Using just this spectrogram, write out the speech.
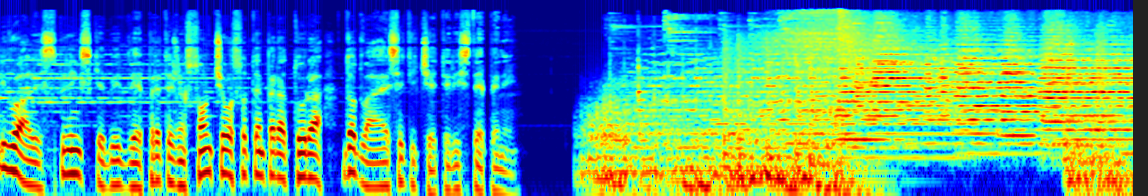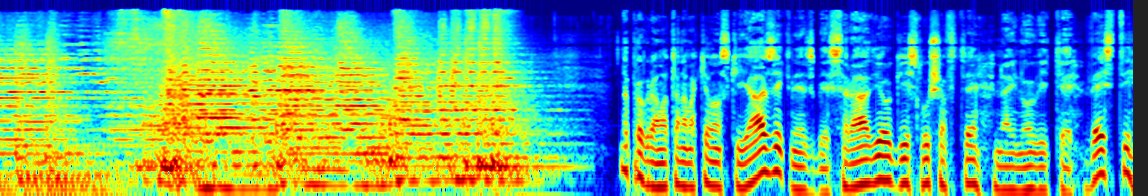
и во Алис Спрингс ќе биде претежно сончево со температура до 24 степени. На програмата на македонски јазик на SBS радио ги слушавте најновите вести.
